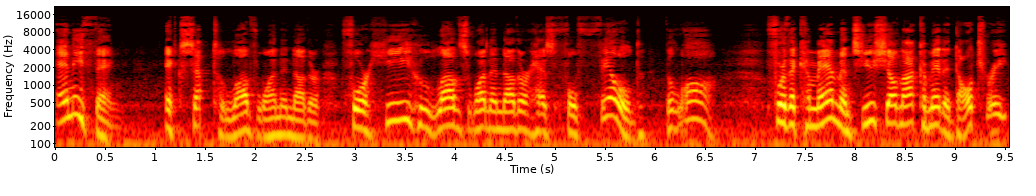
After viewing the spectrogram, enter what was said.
anything except to love one another, for he who loves one another has fulfilled the law. For the commandments, you shall not commit adultery,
